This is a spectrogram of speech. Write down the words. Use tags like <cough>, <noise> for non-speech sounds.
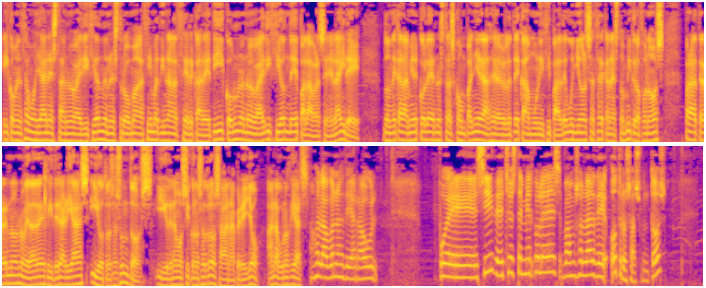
Y comenzamos ya en esta nueva edición de nuestro magazine matinal Cerca de ti con una nueva edición de Palabras en el Aire, donde cada miércoles nuestras compañeras de la Biblioteca Municipal de Buñol se acercan a estos micrófonos para traernos novedades literarias y otros asuntos. Y tenemos hoy con nosotros a Ana Perello. Ana, buenos días. Hola, buenos días, Raúl. Pues sí, de hecho este miércoles vamos a hablar de otros asuntos.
